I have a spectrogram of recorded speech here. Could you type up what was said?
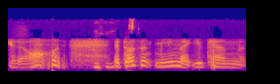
you know mm-hmm. it doesn't mean that you can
